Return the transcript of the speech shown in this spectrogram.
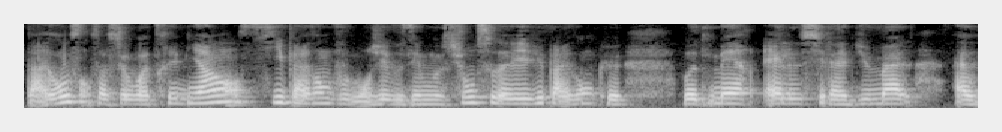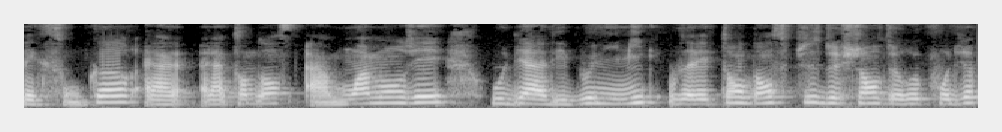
Par exemple, ça se voit très bien. Si par exemple vous mangez vos émotions, si vous avez vu par exemple que votre mère, elle aussi, elle a du mal avec son corps, elle a, tendance à moins manger ou bien à des bonimiques, vous avez tendance, plus de chances de reproduire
